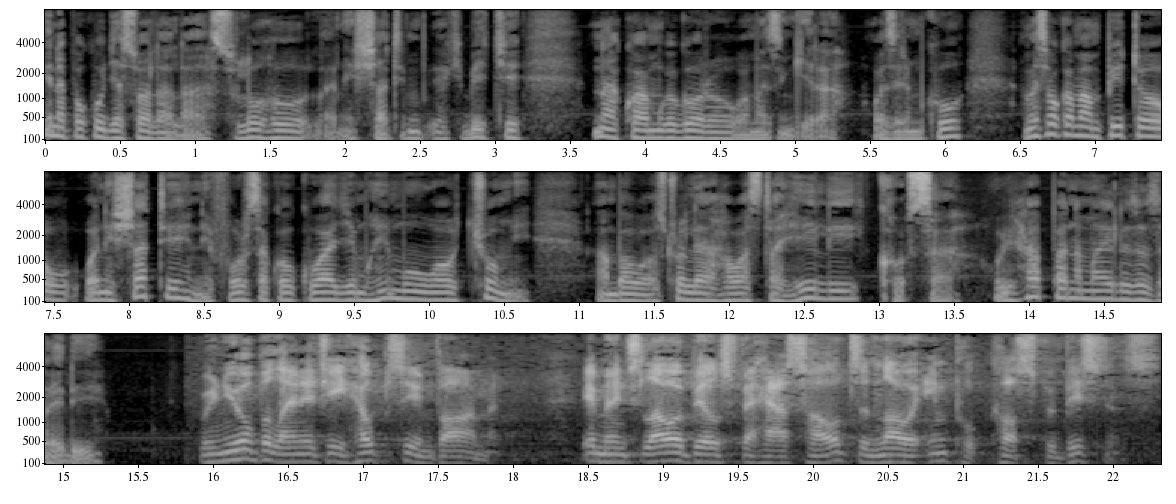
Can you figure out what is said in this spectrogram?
inapokuja suala la suluhu la nishati ya kibichi na kwa mgogoro wa mazingira. Waziri mkuu amesema kwamba mpito wa nishati ni fursa kwa ukuaji muhimu wa uchumi ambao Waaustralia hawastahili kosa. Huyu hapa na maelezo zaidi. Renewable energy helps the environment. It means lower bills for households and lower input costs for business.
